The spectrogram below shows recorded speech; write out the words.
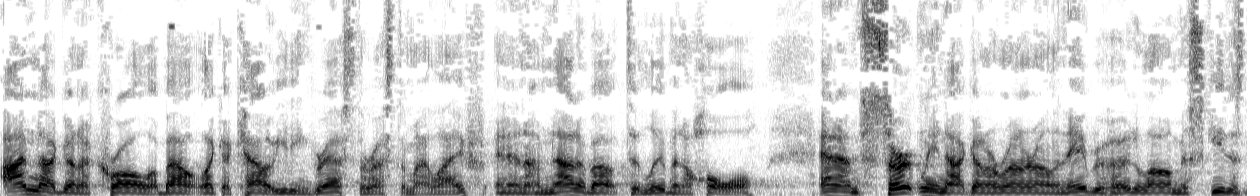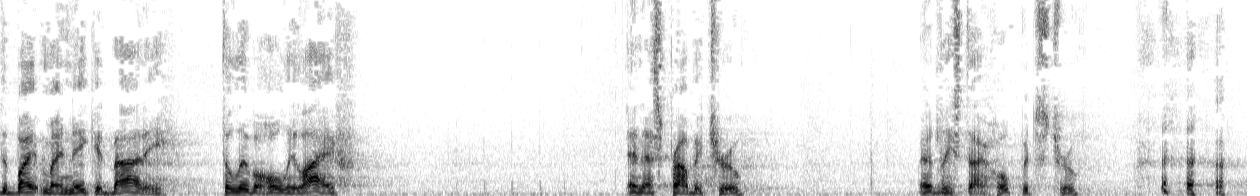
I'm not gonna crawl about like a cow eating grass the rest of my life, and I'm not about to live in a hole, and I'm certainly not going to run around the neighborhood allowing mosquitoes to bite my naked body to live a holy life. And that's probably true. At least I hope it's true.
